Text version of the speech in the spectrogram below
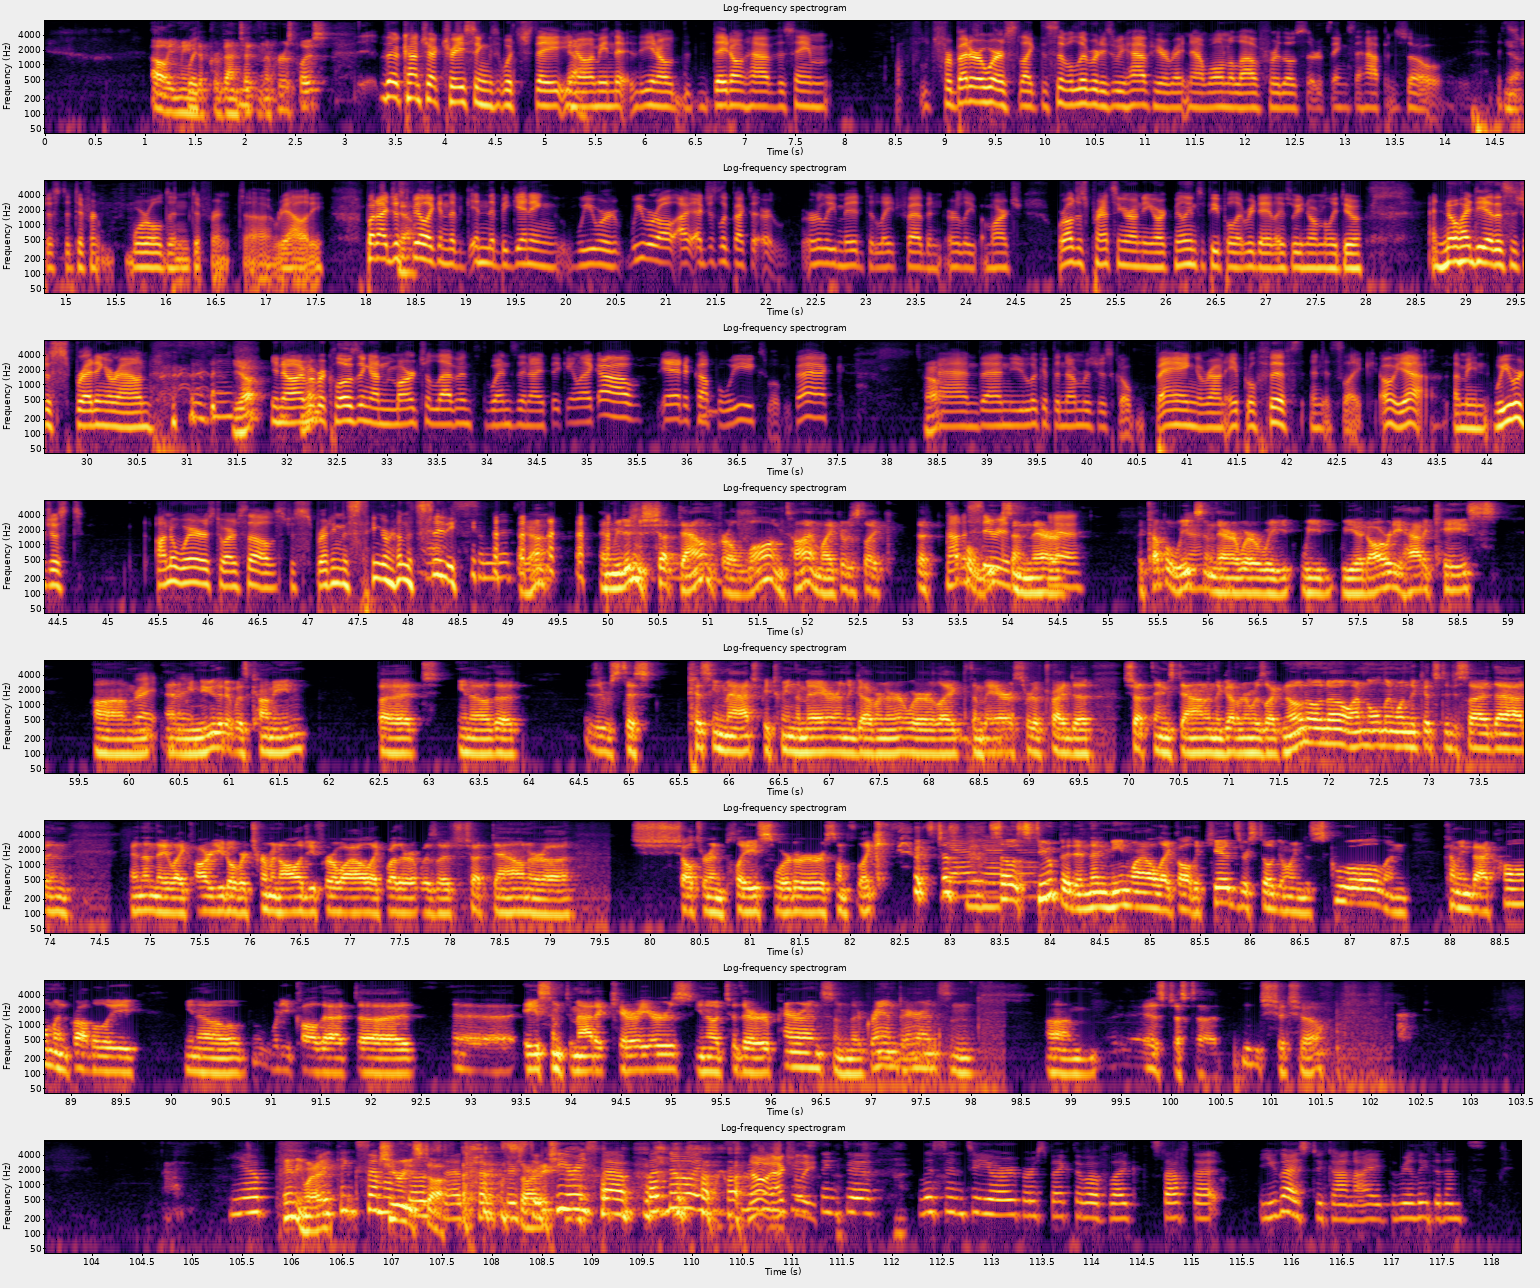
Oh, you mean With- to prevent it in the first place? The contract tracing, which they, you Yeah. know, I mean, they, you know, they don't have the same, for better or worse, like the civil liberties we have here right now won't allow for those sort of things to happen. So it's Yeah. just a different world and different uh, reality. But I just Yeah. feel like in the in the beginning we were we were all I, I just look back to ear- early mid to late Feb and early March. We're all just prancing around New York, millions of people every day, as we normally do, and no idea this is just spreading around. Yep. You know, I Yeah. remember closing on March 11th, Wednesday night, thinking like, oh, yeah, in a couple weeks we'll be back. Yep. And then you look at the numbers just go bang around April 5th, and it's like, oh yeah. I mean, we were just unawares to ourselves, just spreading this thing around the city. Yeah. And we didn't shut down for a long time. Like it was like a Not a couple serious. weeks in there. Yeah. a couple weeks Yeah. in there where we we we had already had a case um Right, and we knew that it was coming but you know the there was this pissing match between the mayor and the governor where like the Mhm. mayor sort of tried to shut things down and the governor was like no no no i'm the only one that gets to decide that and and then they like argued over terminology for a while like whether it was a shutdown or a shelter in place order or something like it's just Yeah, yeah, so yeah. stupid and then meanwhile like all the kids are still going to school and coming back home and probably you know what do you call that uh, uh, asymptomatic carriers you know to their parents and their grandparents and um, it's just a shit show Yep. anyway I think some cheery of those stuff. factors Sorry. too cheery stuff, but no, it's really No, actually- interesting to listen to your perspective of like stuff that you guys took on. I really didn't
